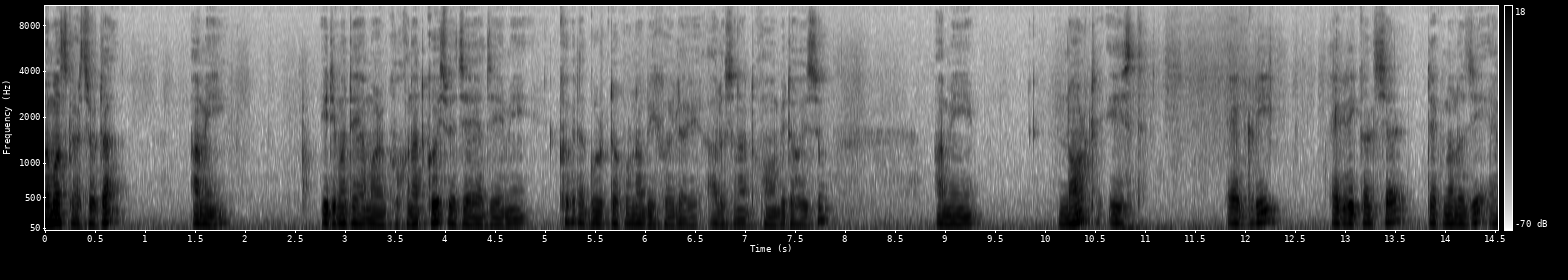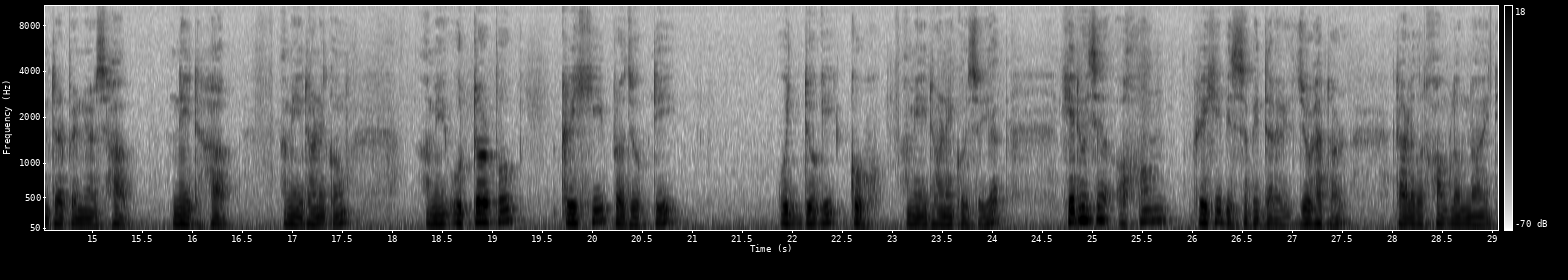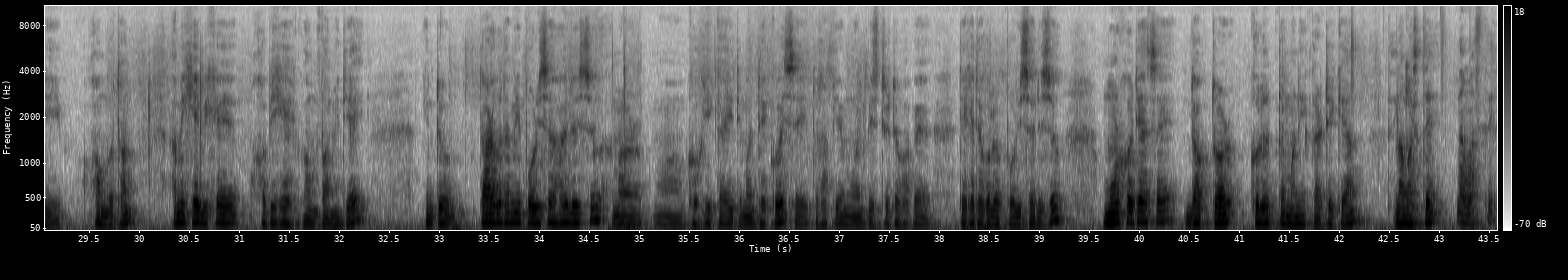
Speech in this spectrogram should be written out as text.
নমস্কাৰ শ্ৰোতা। আমি ইতিমধ্যে আমাৰ ঘোষণাত কৈছোঁ যে আজি আমি খুব এটা গুৰুত্বপূৰ্ণ বিষয় লৈ আলোচনাত সমবেত হৈছোঁ। আমি north east agri agriculture technology entrepreneurs hub NEAT hub আমি এইধৰণে কওঁ। আমি উত্তৰ পূব কৃষি প্ৰযুক্তি উদ্যোগী কোষ আমি এইধৰণে কৈছোঁ ইয়াক। সেইটো হৈছে অসম কৃষি বিশ্ববিদ্যালয় যোৰহাটৰ। তাৰ লগত সংলগ্ন এটি সংগঠন। আমি সেই বিষয়ে সবিশেষ গম পাম এতিয়াই। কিন্তু তাৰ আগতে আমি পৰিচয় হৈ লৈছোঁ। আমাৰ ঘোষিকাই ইতিমধ্যে কৈছেই তথাপিও মই বিস্তৃতভাৱে তেখেতসকলৰ পৰিচয় দিছোঁ। মোৰ সৈতে আছে ডক্টৰ কুলোত্তমণি কাৰ্তিকেয়ন। নমস্তে। নমস্তে।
